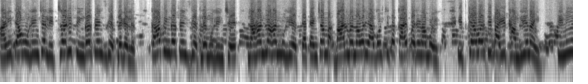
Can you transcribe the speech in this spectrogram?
आणि त्या मुलींचे लिटरली फिंगरप्रिंट्स घेतले गेलेत. का फिंगरप्रिंट्स घेतले मुलींचे? लहान लहान मुली आहेत. त्या त्यांच्या बालमनावर ह्या गोष्टीचा काय परिणाम होईल? इतक्यावर ती बाई थांबली नाही. तिने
